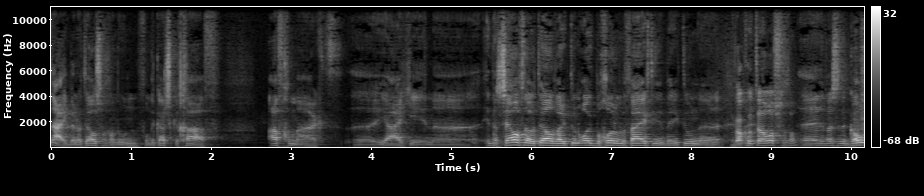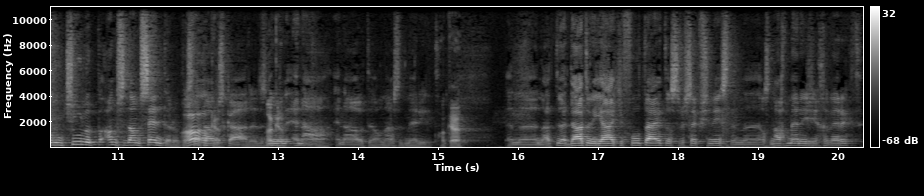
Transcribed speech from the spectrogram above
nou, ik ben hotelschool gaan doen. Vond ik hartstikke gaaf. Afgemaakt. Een jaartje in, eh, in datzelfde hotel waar ik toen ooit begon op mijn 15e ben ik toen... eh, Welk hotel was dat dan? dat was de Golden Tulip Amsterdam Center op de Ah. Dat is nu een NA, NA Hotel, naast het Marriott. Oké. En nou, daar toen een jaartje fulltime als receptionist en als nachtmanager gewerkt.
